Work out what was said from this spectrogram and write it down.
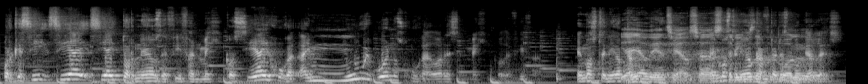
porque sí, sí, hay, sí hay torneos de FIFA en México. Sí hay, hay muy buenos jugadores en México de FIFA. Hemos tenido, Y hay cam- audiencia, o sea, hemos tenido de campeones mundiales.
